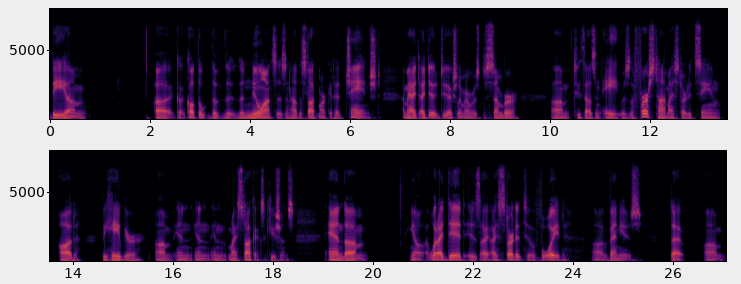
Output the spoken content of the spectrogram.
the um, uh, called the, the, the the nuances and how the stock market had changed. I mean, I, I do do actually remember it was December um, 2008 was the first time I started seeing odd behavior um, in in in my stock executions, and um, you know, what I did is I, I started to avoid uh, venues that um,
